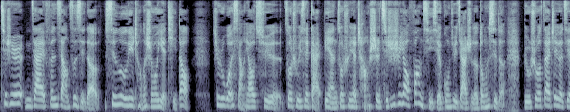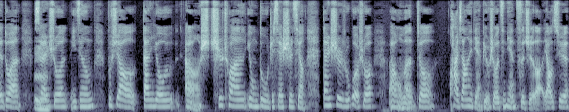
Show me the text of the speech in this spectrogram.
其实你在分享自己的心路历程的时候，也提到，就如果想要去做出一些改变，做出一些尝试，其实是要放弃一些工具价值的东西的。比如说，在这个阶段，虽然说已经不需要担忧呃吃穿用度这些事情，但是如果说啊，我们就。夸张一点，比如说今天辞职了，要去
